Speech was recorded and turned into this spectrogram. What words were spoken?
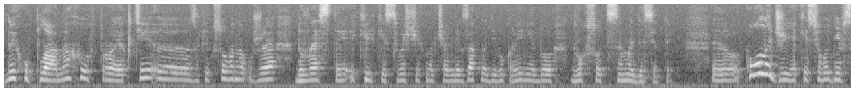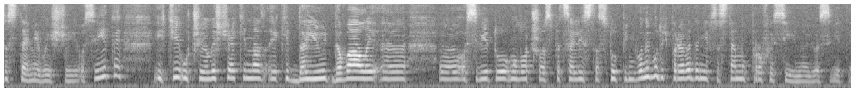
в них у планах в проєкті е, зафіксовано вже довести кількість вищих навчальних закладів в Україні до 270. Е, Коледжі, які сьогодні в системі вищої освіти, і ті училища, які які дають давали освіту молодшого спеціаліста ступінь, вони будуть переведені в систему професійної освіти.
